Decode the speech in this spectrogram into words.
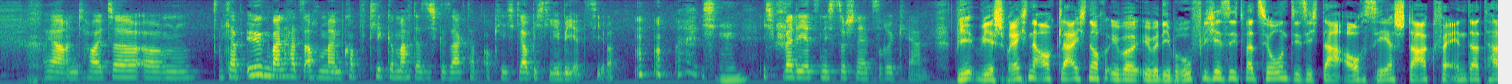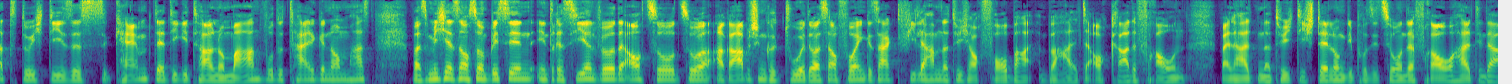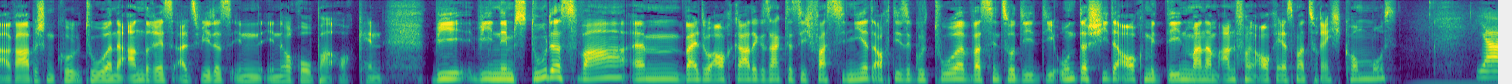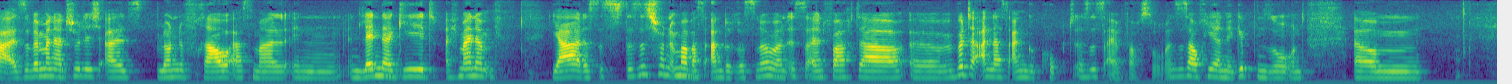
Ja, und heute, ähm, ich glaube, irgendwann hat es auch in meinem Kopf Klick gemacht, dass ich gesagt habe, okay, ich glaube, ich lebe jetzt hier. ich, mhm. ich werde jetzt nicht so schnell zurückkehren. Wir, wir sprechen auch gleich noch über, über die berufliche Situation, die sich da auch sehr stark verändert hat durch dieses Camp der digitalen Nomaden, wo du teilgenommen hast. Was mich jetzt noch so ein bisschen interessieren würde, auch so zur arabischen Kultur. Du hast auch vorhin gesagt, viele haben natürlich auch Vorbehalte, auch gerade Frauen, weil halt natürlich die Stellung, die Position der Frau halt in der arabischen Kultur eine andere ist, als wir das in, in Europa auch kennen. Wie, wie nimmst du das wahr? Ähm, weil du auch gerade gesagt hast, dich fasziniert auch diese Kultur. Was sind so die, die Unterschiede auch, mit denen man am Anfang auch erstmal zurechtkommen muss? Ja, also wenn man natürlich als blonde Frau erstmal in, in Länder geht, ich meine, ja, das ist, das ist schon immer was anderes. Ne? Man ist einfach da, äh, wird da anders angeguckt. Es ist einfach so. Es ist auch hier in Ägypten so. Und ähm,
